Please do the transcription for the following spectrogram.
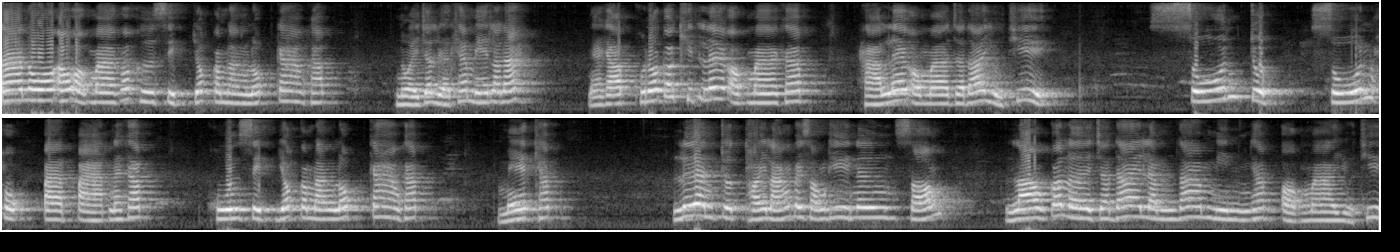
นาโนเอาออกมาก็คือ 10 ยกกำลังลบ 9 ครับ หน่วยจะเหลือแค่เมตรแล้วนะ นะครับ คุณน้ตก็คิดเลขออกมาครับ หารเลขออกมาจะได้อยู่ที่ 0.0688 นะครับ คูณ 10 ยกกำลังลบ 9 ครับ เมตรครับ เลื่อนจุดถอยหลังไป 2 ที 1 2 เราก็เลยจะได้แลมด้ามินครับออกมาอยู่ที่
